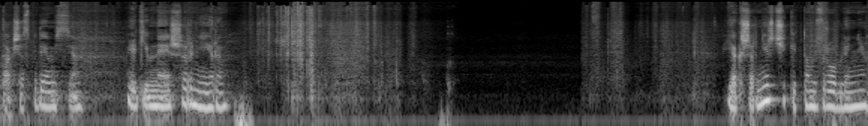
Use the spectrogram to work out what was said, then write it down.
Так, зараз подивимося, які в неї шарніри. Як шарнірчики там зроблені.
